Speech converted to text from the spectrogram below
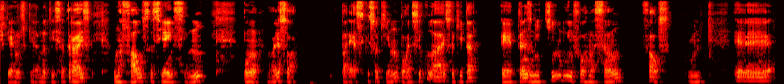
os termos que a notícia traz, uma falsa ciência. Hum? Bom, olha só, parece que isso aqui não pode circular, isso aqui está é, transmitindo informação falsa. Hum? É,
